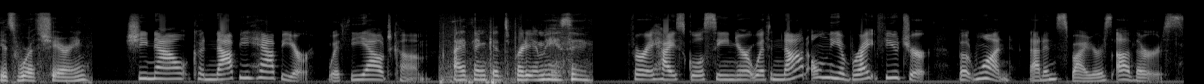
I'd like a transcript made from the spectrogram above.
It's worth sharing. She now could not be happier with the outcome. I think it's pretty amazing. For a high school senior with not only a bright future, but one that inspires others.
